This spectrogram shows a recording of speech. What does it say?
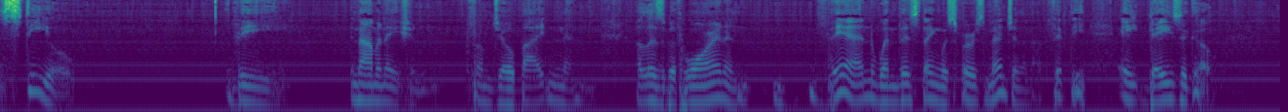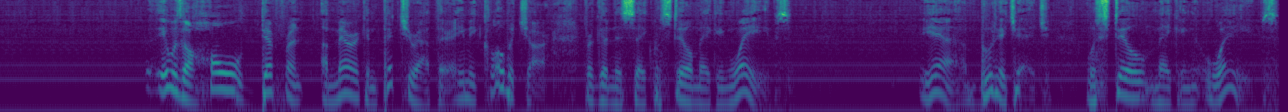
steal the nomination from Joe Biden and Elizabeth Warren. And then, when this thing was first mentioned about 58 days ago, it was a whole different American picture out there. Amy Klobuchar, for goodness sake, was still making waves. Yeah, Buttigieg was still making waves,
